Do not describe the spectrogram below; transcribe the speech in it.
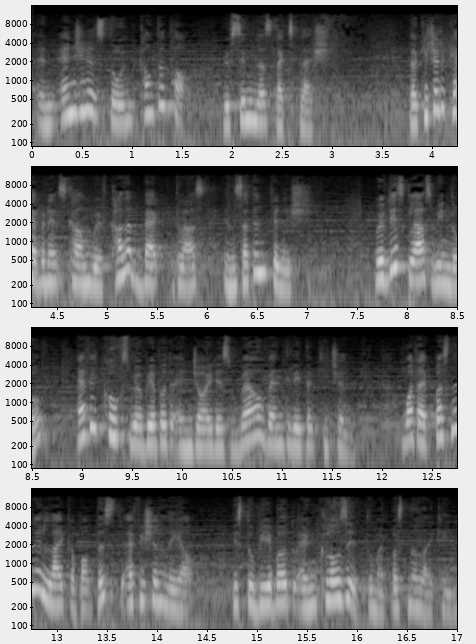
an engineered stone countertop with seamless backsplash. The kitchen cabinets come with colored back glass in satin finish. With this glass window, every cooks will be able to enjoy this well-ventilated kitchen. What I personally like about this efficient layout is to be able to enclose it to my personal liking.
